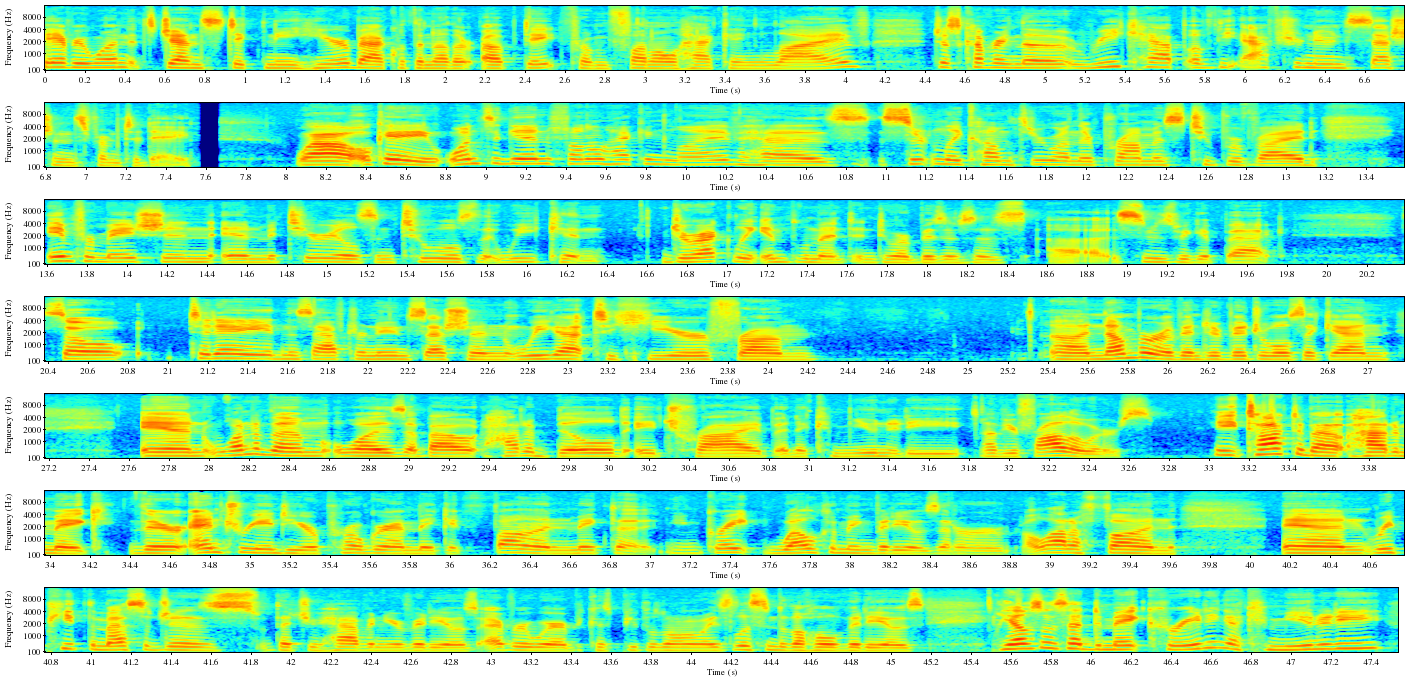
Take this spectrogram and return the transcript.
Hey everyone, it's Jen Stickney here, back with another update from Funnel Hacking Live, just covering the recap of the afternoon sessions from today. Wow, okay, once again, Funnel Hacking Live has certainly come through on their promise to provide information and materials and tools that we can directly implement into our businesses uh, as soon as we get back. So, today in this afternoon session, we got to hear from a number of individuals again and one of them was about how to build a tribe and a community of your followers. He talked about how to make their entry into your program make it fun, make the great welcoming videos that are a lot of fun, and repeat the messages that you have in your videos everywhere because people don't always listen to the whole videos. He also said to make creating a community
